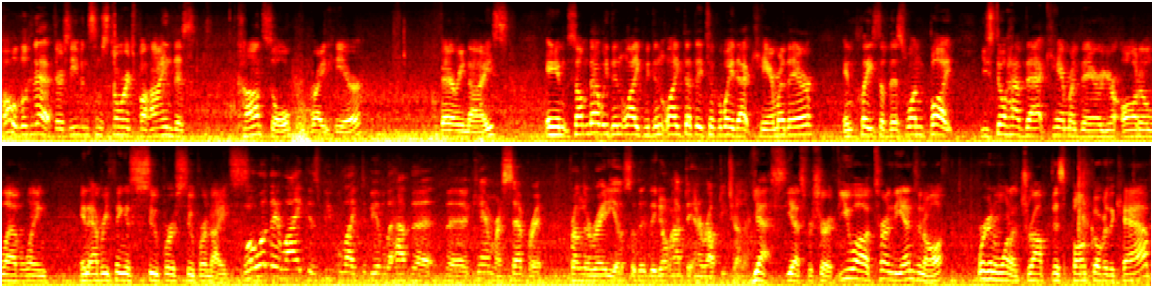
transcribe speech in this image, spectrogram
Oh, look at that. There's even some storage behind this console right here. Very nice. And something that we didn't like, we didn't like that they took away that camera there in place of this one, but you still have that camera there, you're auto leveling, and everything is super, super nice. Well, what they like is people like to be able to have the, the camera separate from the radio so that they don't have to interrupt each other. Yes, yes, for sure. If you uh, turn the engine off, we're gonna wanna drop this bunk over the cab.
